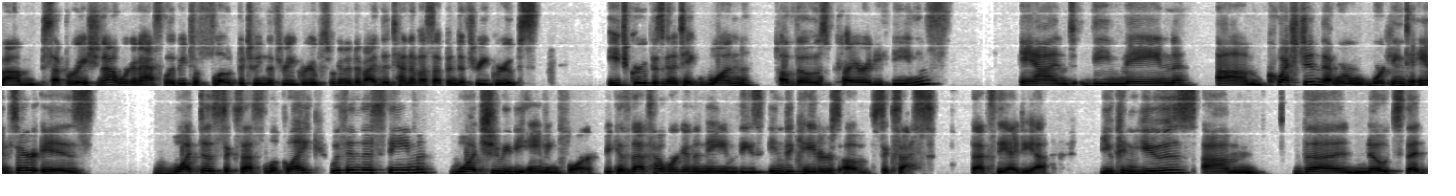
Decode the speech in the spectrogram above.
um, separation out. We're gonna ask Libby to float between the three groups. We're gonna divide the ten of us up into three groups. Each group is gonna take one of those priority themes. And the main um, question that we're working to answer is what does success look like within this theme? What should we be aiming for? Because that's how we're going to name these indicators of success. That's the idea. You can use um, the notes that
